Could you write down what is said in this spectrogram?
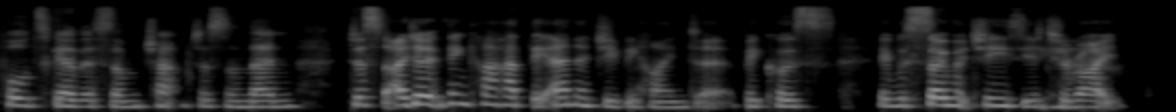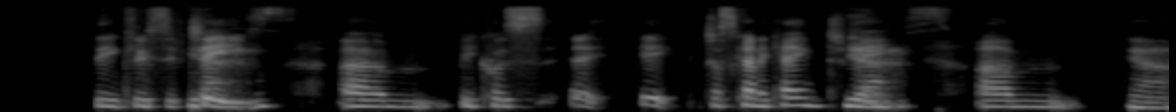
pulled together some chapters and then just I don't think I had the energy behind it because it was so much easier yeah. to write the inclusive team yes. um, because it it just kind of came to yes. me. Um, yeah,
